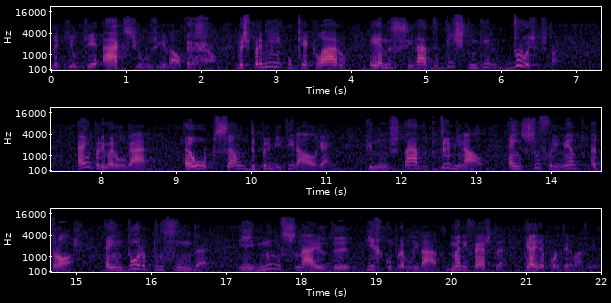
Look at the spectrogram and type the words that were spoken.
daquilo que é a axiologia da alteração. Mas para mim o que é claro é a necessidade de distinguir duas questões. Em primeiro lugar, a opção de permitir a alguém que num estado terminal, em sofrimento atroz, em dor profunda e num cenário de irrecuperabilidade manifesta, queira pôr termo à vida.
